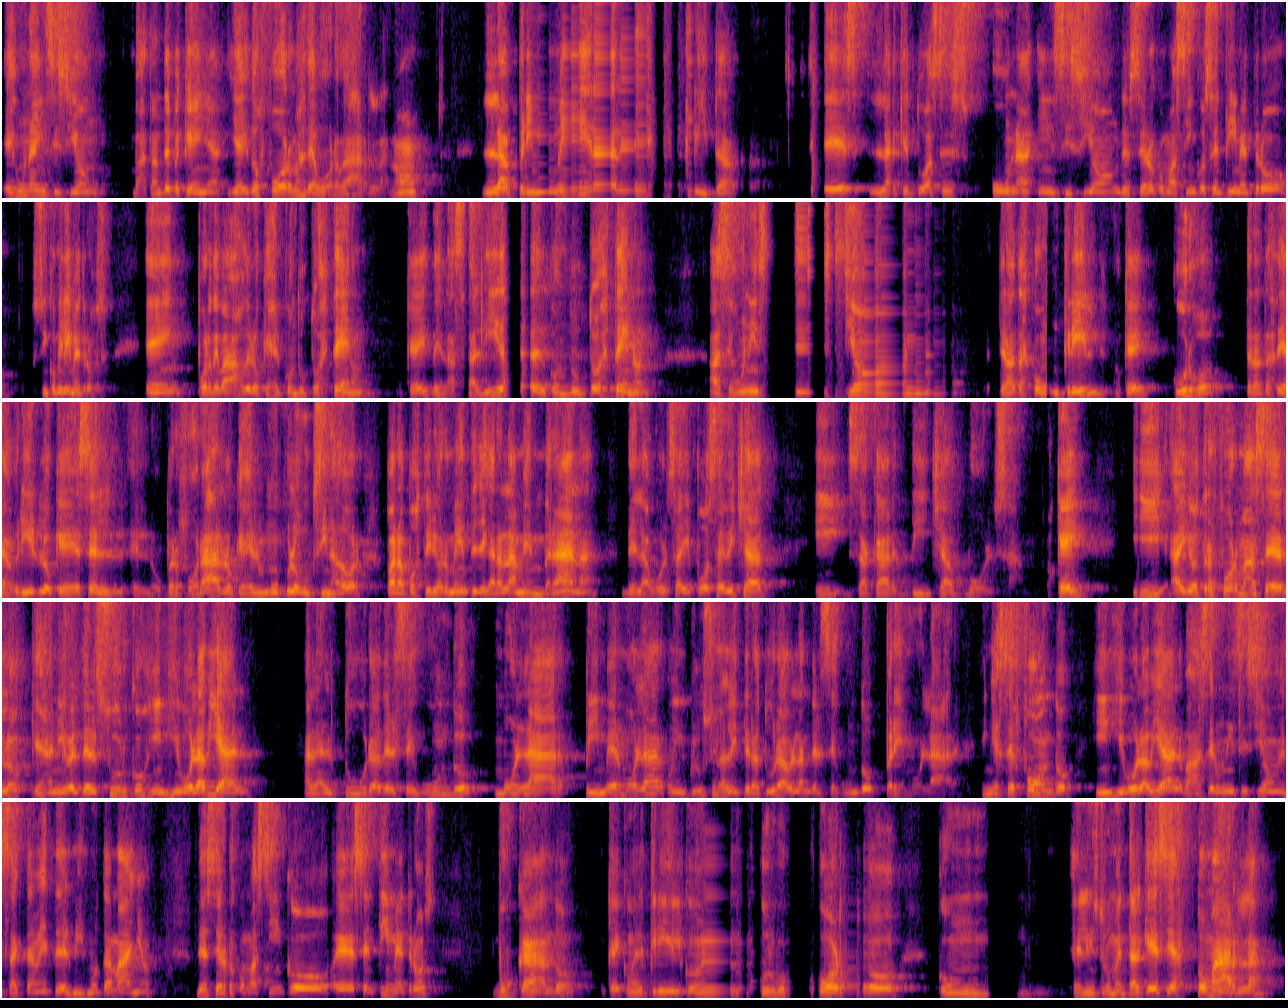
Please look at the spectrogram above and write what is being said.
Es una incisión bastante pequeña y hay dos formas de abordarla, ¿no? La primera descrita es la que tú haces una incisión de 0,5 centímetros, 5 milímetros, en, por debajo de lo que es el conducto esteno, ¿okay? de la salida del conducto esteno, haces una incisión, tratas con un krill, ¿okay? curvo, tratas de abrir lo que es el, perforar lo que es el músculo buccinador para posteriormente llegar a la membrana de la bolsa adiposa de Bichat y sacar dicha bolsa, ¿ok? Y hay otra forma de hacerlo que es a nivel del surco gingivo labial, a la altura del segundo molar, primer molar o incluso en la literatura hablan del segundo premolar. En ese fondo gingivo labial vas a hacer una incisión exactamente del mismo tamaño de 0,5 eh, centímetros buscando, okay, con el krill, con el curvo corto, con el instrumental que deseas tomarla.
